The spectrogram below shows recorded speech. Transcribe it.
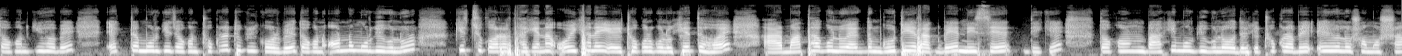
তখন কি হবে? একটা মুরগি যখন ঠোকরাঠুকরি করবে, তখন অন্য মুরগিগুলোর কিচ্ছু করার থাকে না। ওইখানেই এই ঠোকরগুলো খেতে হয় আর মাথাগুলো একদম গুটিয়ে রাখবে নিচের দিকে। তখন বাকি মুরগিগুলো ওদেরকে ঠোকরাবে। এই হলো সমস্যা।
